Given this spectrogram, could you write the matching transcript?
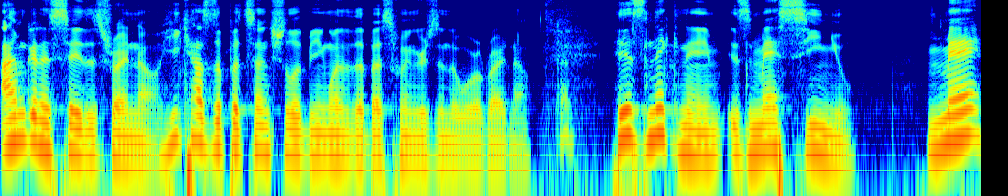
I'm gonna say this right now. He has the potential of being one of the best wingers in the world right now. Okay. His nickname is Messinho. That's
